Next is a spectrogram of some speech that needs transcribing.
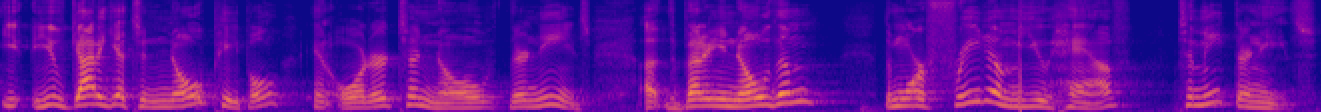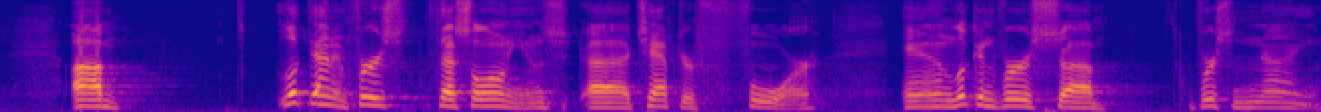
you, you've got to get to know people in order to know their needs. Uh, the better you know them, the more freedom you have to meet their needs. Um, look down in 1 Thessalonians uh, chapter 4 and look in verse, uh, verse 9.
